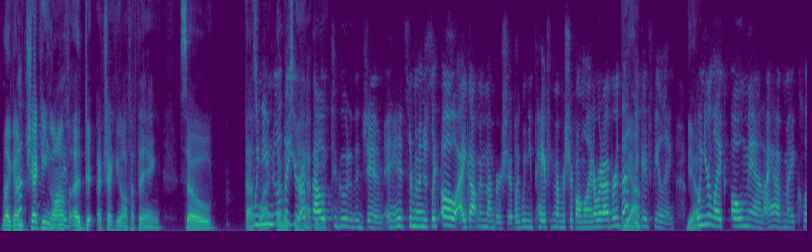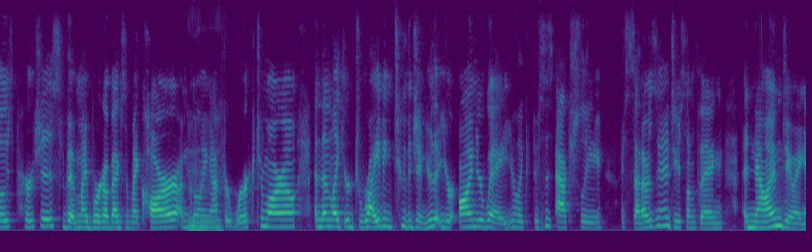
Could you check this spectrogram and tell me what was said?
Like I'm checking off a checking off a thing. So that's when why you know that, me you're about to go to the gym, it hits them and then just like, oh, I got my membership. Like when you pay for membership online or whatever, that's Yeah. a good feeling. Yeah. When you're like, oh man, I have my clothes purchased, that my workout bags in my car. I'm going Mhm. after work tomorrow, and then like you're driving to the gym. You're that you're on your way. You're like, this is actually. I said I was going to do something, and now I'm doing it.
